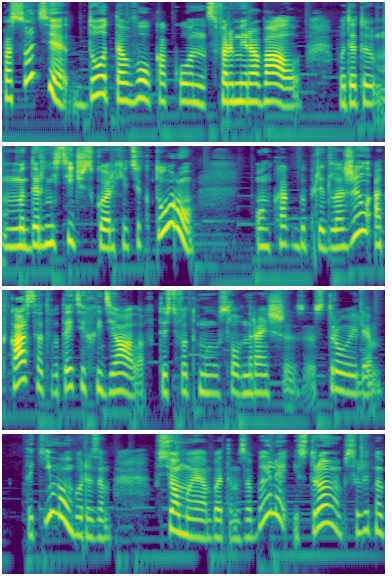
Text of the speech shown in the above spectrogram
по сути, до того, как он сформировал вот эту модернистическую архитектуру, он как бы предложил отказ от вот этих идеалов. То есть вот мы условно раньше строили таким образом, все мы об этом забыли и строим абсолютно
